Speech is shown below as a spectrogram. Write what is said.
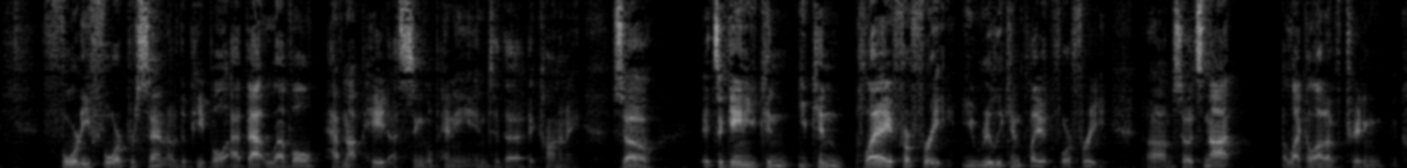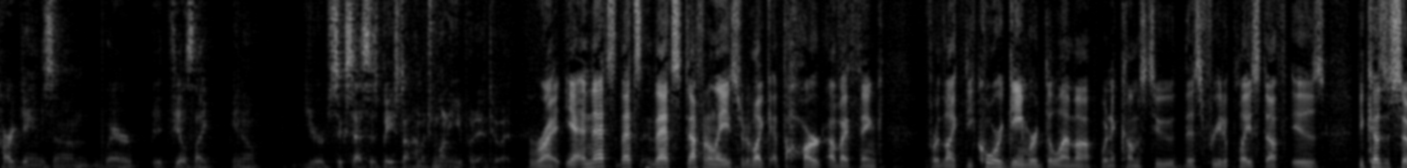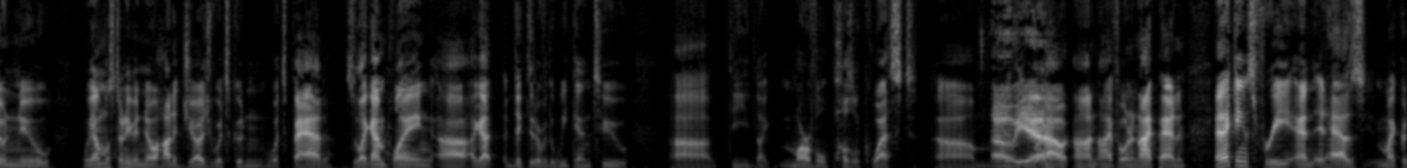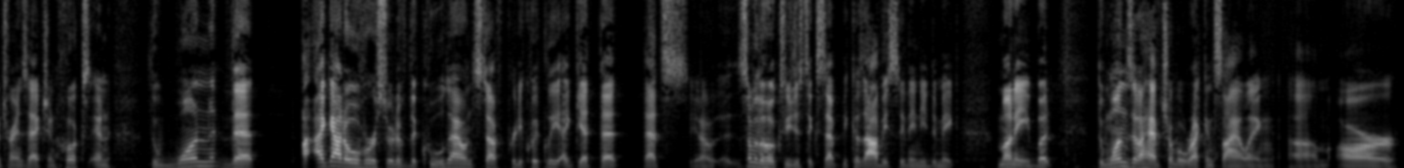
44% of the people at that level have not paid a single penny into the economy. So it's a game you can you can play for free. You really can play it for free. Um, so it's not like a lot of trading card games um, where it feels like you know your success is based on how much money you put into it. Right. Yeah, and that's that's that's definitely sort of like at the heart of I think for like the core gamer dilemma when it comes to this free to play stuff is because it's so new we almost don't even know how to judge what's good and what's bad. So like I'm playing, uh, I got addicted over the weekend to uh, the like Marvel Puzzle Quest. Um, Oh, that yeah. put out on iPhone and iPad, and, and that game's free and it has microtransaction hooks. And the one that I, I got over sort of the cooldown stuff pretty quickly. I get that that's you know some of the hooks you just accept because obviously they need to make money, but the ones that I have trouble reconciling um, are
